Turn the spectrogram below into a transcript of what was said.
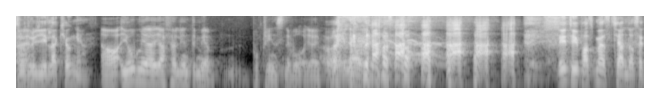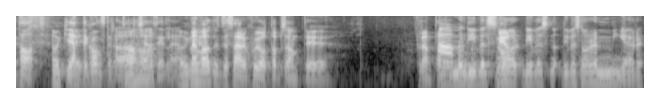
Trodde du gillade kungen? Ja, jo, men jag, jag följer inte med på prinsnivå. Jag är på, Det är typ hans mest kända citat. Okej. Jättekonstigt att du inte känner till det. Men vad, det är så här 7-8 procent i ränta? Ja, typ. men det är, väl snar, det, är väl det är väl snarare mer,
